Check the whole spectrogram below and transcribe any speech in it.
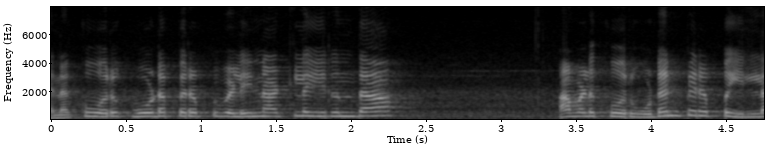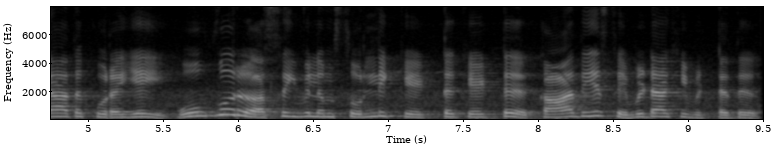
எனக்கு ஒரு கூடப்பிறப்பு வெளிநாட்டில் இருந்தா? அவளுக்கு ஒரு உடன்பிறப்பு இல்லாத குறையை ஒவ்வொரு அசைவிலும் சொல்லி கேட்டு கேட்டு காதே செவிடாகிவிட்டது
